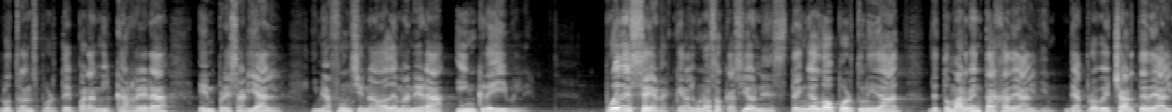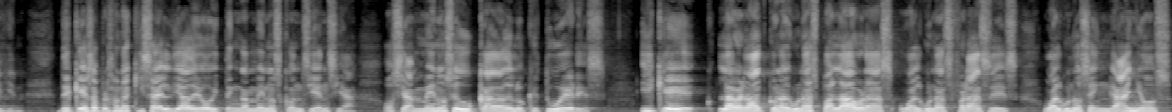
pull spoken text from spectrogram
lo transporté para mi carrera empresarial y me ha funcionado de manera increíble. Puede ser que en algunas ocasiones tengas la oportunidad de tomar ventaja de alguien, de aprovecharte de alguien, de que esa persona quizá el día de hoy tenga menos conciencia o sea menos educada de lo que tú eres y que la verdad con algunas palabras o algunas frases o algunos engaños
